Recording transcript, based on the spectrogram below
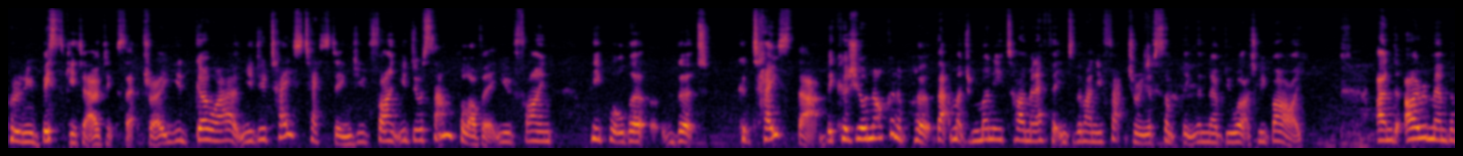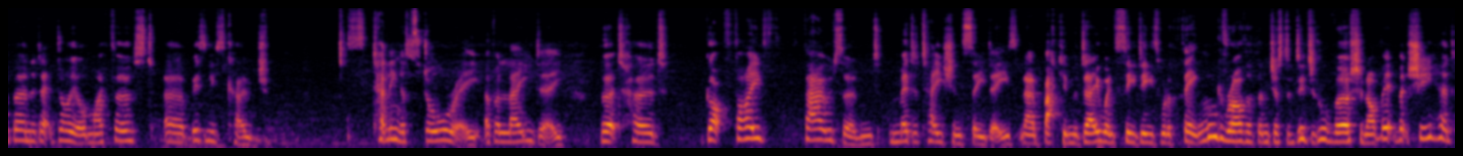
put a new biscuit out, etc., you'd go out and you do taste testings. You'd find you'd do a sample of it. You'd find people that that could taste that because you're not going to put that much money, time, and effort into the manufacturing of something that nobody will actually buy. And I remember Bernadette Doyle, my first uh, business coach telling a story of a lady that had got 5,000 meditation CDs. Now, back in the day when CDs were a thing rather than just a digital version of it, but she had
